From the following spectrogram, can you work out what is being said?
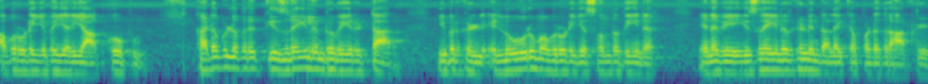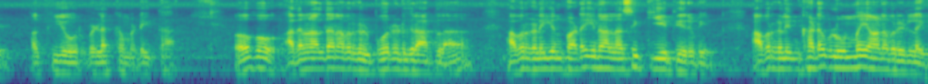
அவருடைய பெயர் யாக்கோபு. கடவுள் அவருக்கு இஸ்ரேல் என்று பெயரிட்டார். இவர்கள் எல்லோரும் அவருடைய சந்ததியினர். எனவே இஸ்ரேலர்கள் என்று அழைக்கப்படுகிறார்கள். அக்கியோர் விளக்கம் அடைத்தார். ஓஹோ அதனால்தான் அவர்கள் போரிடுகிறார்களா? அவர்களை என் படையினால் நசுக்கியே தீருவேன். அவர்களின் கடவுள் உண்மையானவர் இல்லை.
